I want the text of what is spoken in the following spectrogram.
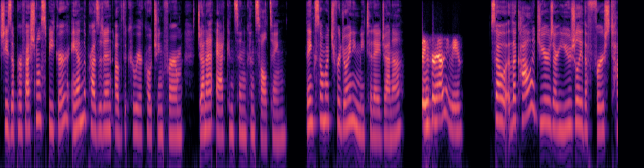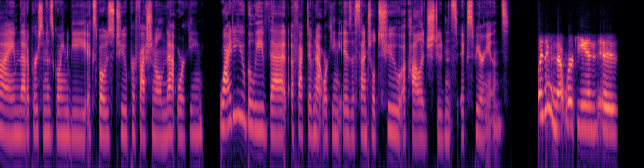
She's a professional speaker and the president of the career coaching firm Jenna Atkinson Consulting. Thanks so much for joining me today, Jenna. Thanks for having me. So, the college years are usually the first time that a person is going to be exposed to professional networking. Why do you believe that effective networking is essential to a college student's experience? I think networking is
